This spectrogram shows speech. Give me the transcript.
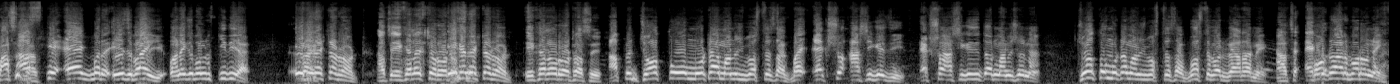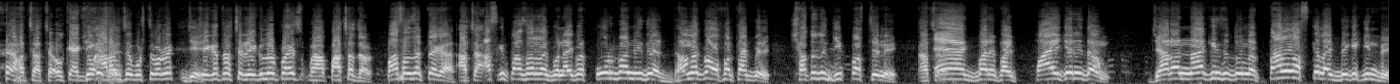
পাঁচ হাজার? আজকে একবারে এই যে ভাই অনেকে বলবে কি দিয়া. একটা রড আচ্ছা এখানে একটা রড এখানে একটা রড এখানেও রড আছে। আপনি যত মোটা মানুষ বসতে চাক ভাই একশো আশি কেজি একশো আশি কেজি তো আর মানুষও না যত মোটা মানুষ বসতে চাক বসতে পারবে আরামে। আচ্ছা, ছোট আর বড় নাই। আচ্ছা আচ্ছা ওকে একদম আরামসে বসতে পারবে। সেক্ষেত্রে হচ্ছে রেগুলার প্রাইস পাঁচ হাজার। পাঁচ হাজার টাকা। আচ্ছা। আজকে পাঁচ হাজার রাখবেন একবার কোরবান ঈদের ধামাকা অফার থাকবে সাথে তো গিফট পাচ্ছেন আচ্ছা। একবারে ভাই পাইকারি দাম। যারা না কিনছে দোলনা তারাও আজকে লাইভ দেখে কিনবে।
